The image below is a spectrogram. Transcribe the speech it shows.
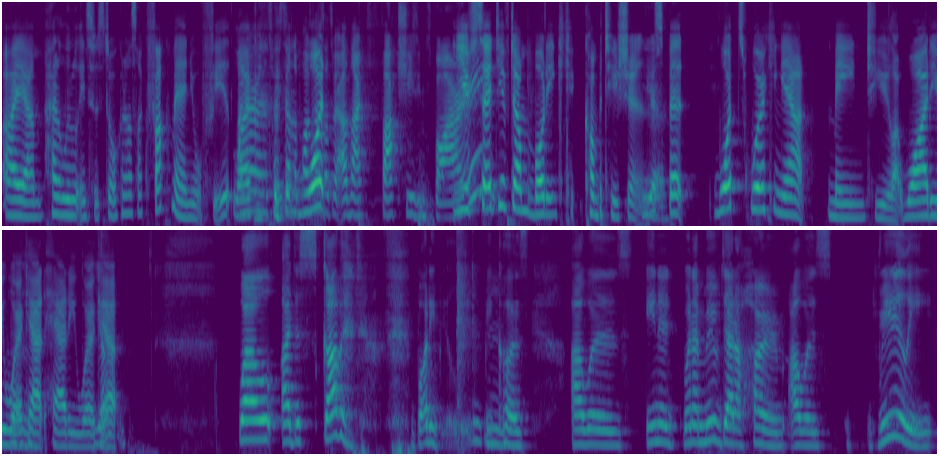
I um had a little Insta stalk and I was like, "Fuck, man, you're fit." I Like, know, that's what we said on the podcast. what. I'm like, fuck, she's inspiring. you've said you've done body c- competitions, Yeah. but what's working out mean to you? Like, why do you work out? How do you work Yep. out? Well, I discovered bodybuilding Mm. because I was in a when I moved out of home, I was really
